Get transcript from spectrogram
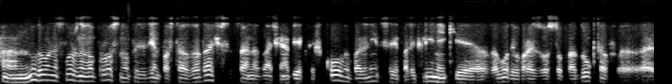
А, ну, довольно сложный вопрос, но президент поставил задачу социально значимые объекты школы, больницы, поликлиники, заводы по производству продуктов, э,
